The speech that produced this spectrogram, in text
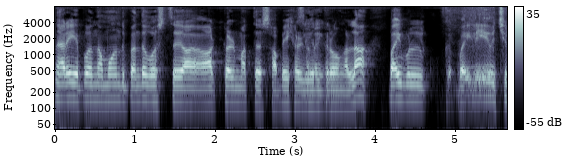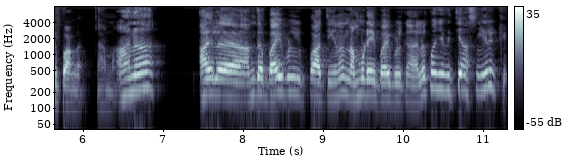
நிறைய இப்போ நம்ம வந்து பெந்தகோஸ்து ஆட்கள் மற்ற சபைகள் இருக்கிறவங்க எல்லாம் பைபிள் பைபிளே வச்சிருப்பாங்க. ஆனா அதுல அந்த பைபிள் பாத்தீங்கன்னா நம்முடைய பைபிளுக்கு அதுல கொஞ்சம் வித்தியாசம் இருக்கு.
